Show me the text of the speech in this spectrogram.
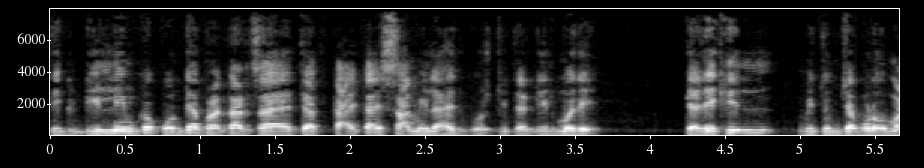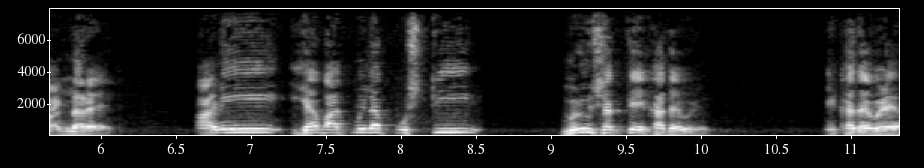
ते डील नेमकं कोणत्या प्रकारचं आहे त्यात काय काय सामील आहेत गोष्टी त्या डीलमध्ये त्या देखील मी तुमच्या मांडणार आहे. आणि या बातमीला पुष्टी मिळू शकते एखाद्या वेळेत एखाद्या वेळा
